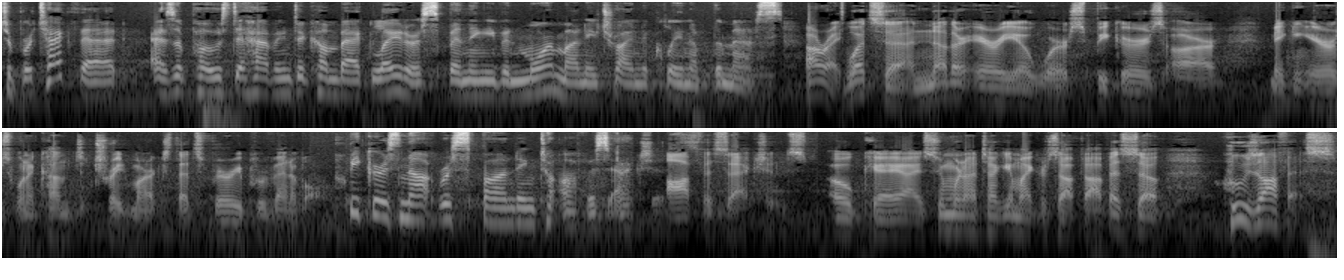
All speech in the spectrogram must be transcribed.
to protect that, as opposed to having to come back later, spending even more money trying to clean up the mess. All right, what's uh, another area where speakers are making errors when it comes to trademarks that's very preventable? Speakers not responding to office actions. Office actions. Okay, I assume we're not talking Microsoft Office, so Whose office?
